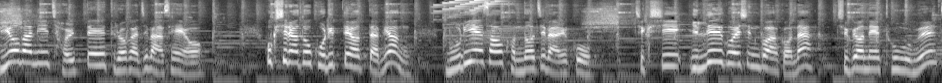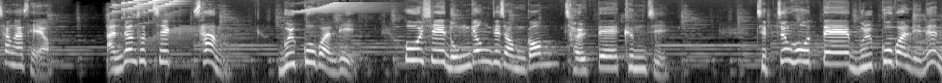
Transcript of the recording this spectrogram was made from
위험하니 절대 들어가지 마세요. 혹시라도 고립되었다면 무리해서 건너지 말고 즉시 119에 신고하거나 주변에 도움을 청하세요. 안전수칙 3. 물고 관리. 호우시 농경지 점검 절대 금지. 집중호우 때 물고 관리는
